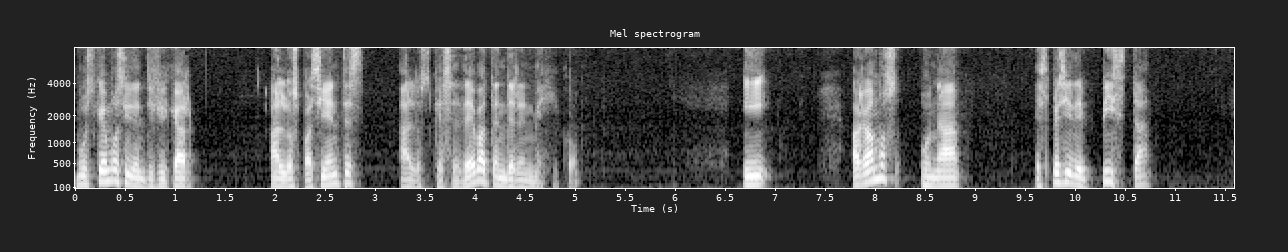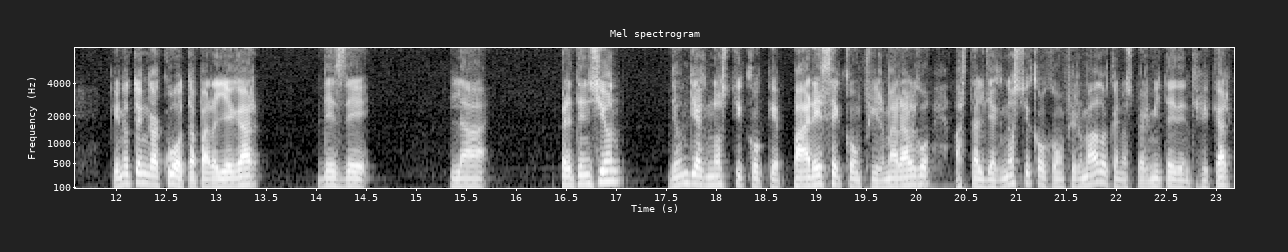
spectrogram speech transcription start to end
busquemos identificar a los pacientes a los que se deba atender en México, y hagamos una especie de pista que no tenga cuota para llegar desde la pretensión de un diagnóstico que parece confirmar algo hasta el diagnóstico confirmado que nos permita identificar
